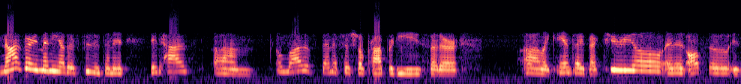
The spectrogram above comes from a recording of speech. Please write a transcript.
not very many other foods, and it it has um, a lot of beneficial properties that are uh, like antibacterial, and it also is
